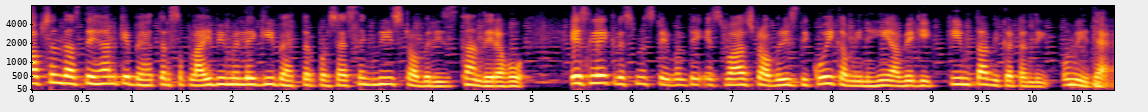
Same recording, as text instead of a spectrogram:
ਹੌਬਸਨ ਦੱਸਦੇ ਹਨ ਕਿ ਬਿਹਤਰ ਸਪਲਾਈ ਵੀ ਮਿਲੇਗੀ, ਬਿਹਤਰ ਪ੍ਰੋਸੈਸਿੰਗ ਵੀ ਸਟ੍ਰਾਬੇਰੀਜ਼ ਖਾਂਦੇ ਰਹੋ। ਇਸ ਲਈ ਕ੍ਰਿਸਮਸ ਟੇਬਲ ਤੇ ਇਸ ਵਾਰ ਸਟ੍ਰਾਬੇਰੀਜ਼ ਦੀ ਕੋਈ ਕਮੀ ਨਹੀਂ ਆਵੇਗੀ, ਕੀਮਤਾਂ ਵੀ ਘਟਣ ਦੀ ਉਮੀਦ ਹੈ।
